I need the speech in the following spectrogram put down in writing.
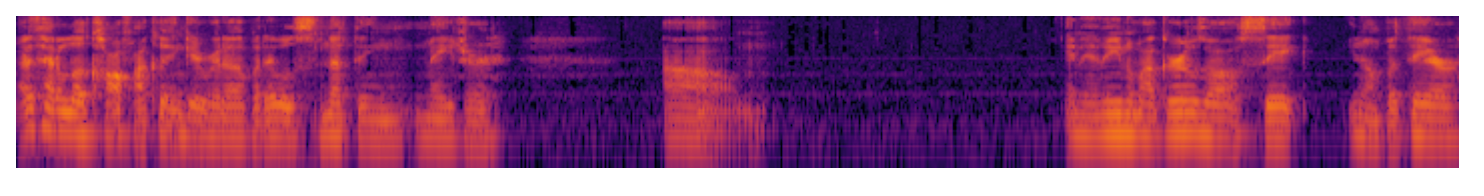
I just had a little cough I couldn't get rid of, but it was nothing major. Um, and then you know my girls are all sick, you know, but they're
